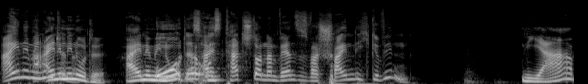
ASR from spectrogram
Eine Minute Eine? Minute. Eine Minute. oh, das heißt Touchdown, dann werden sie es wahrscheinlich gewinnen. ja,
